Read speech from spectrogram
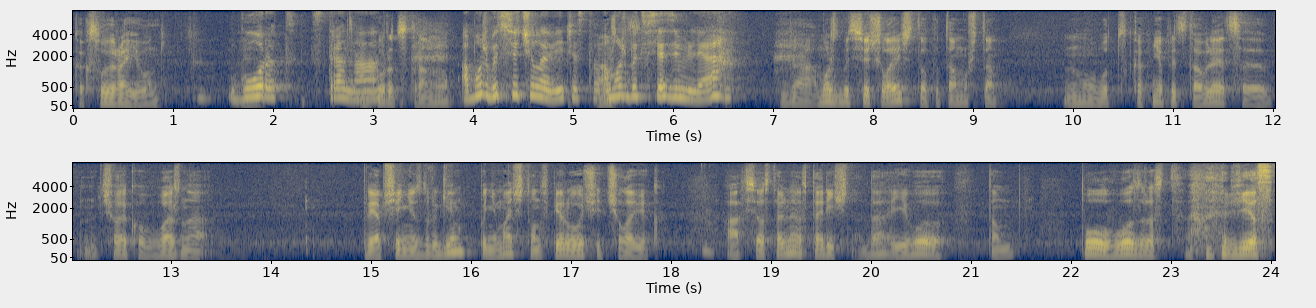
как свой район, город, страна. Город, страну. А может быть, все человечество, может, а может быть, вся Земля. Да, может быть, все человечество, потому что, ну вот, как мне представляется, человеку важно при общении с другим понимать, что он в первую очередь человек, а все остальное вторично, да, его там пол, возраст, вес,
